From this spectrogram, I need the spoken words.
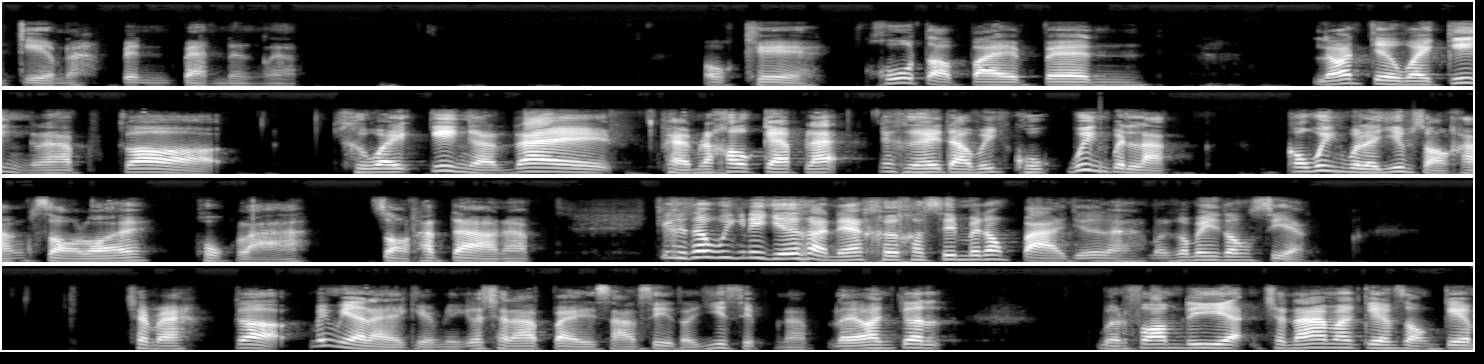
1เกมนะ เป็น8-1นะครับ โอเค คู่ต่อไปเป็น Lions เจอ Vikings นะครับ ก็คือ Vikings อะได้แผนมาเข้าแก๊ปแล้วก็คือให้ Dalvin Cook วิ่งเป็นหลัก ก็วิ่งไปเลย22ครั้ง206หกหลา2ทัชดาวนะครับ ก็คือถ้าวิ่งได้เยอะขนาดนี้ย Kirk Cousins ไม่ต้องปาเยอะไงมันก็ไม่ต้องเสี่ยง ใช่ไหมก็ไม่มีอะไรเกมนี้ก็ชนะไป34-20นะครับ Lions ก็เหมือนฟอร์มดีอะชนะมาเกม2เกม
